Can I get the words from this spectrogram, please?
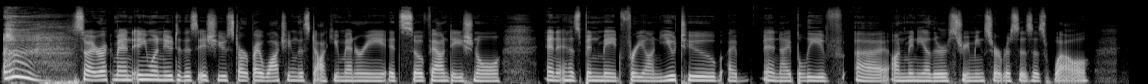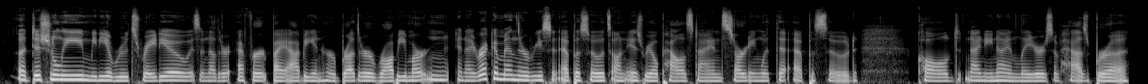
so I recommend anyone new to this issue start by watching this documentary. It's so foundational, and it has been made free on YouTube. I and I believe uh, on many other streaming services as well. Additionally, Media Roots Radio is another effort by Abby and her brother Robbie Martin, and I recommend their recent episodes on Israel Palestine, starting with the episode called 99 Layers of Hasbara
